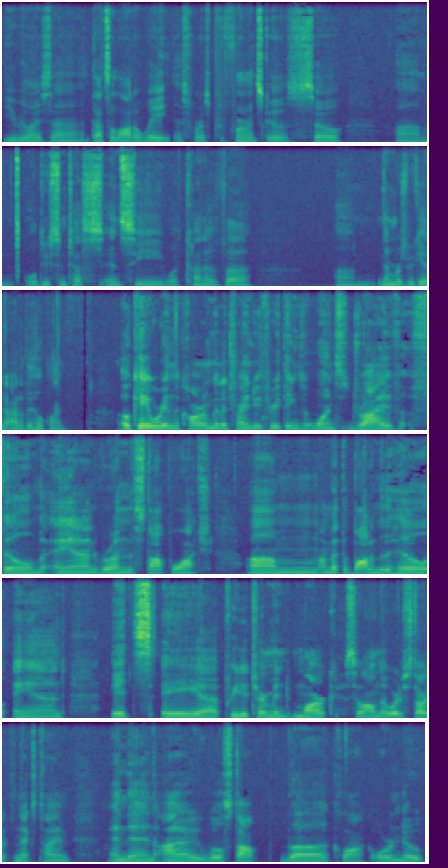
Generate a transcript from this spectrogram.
you realize that that's a lot of weight as far as performance goes. So um, we'll do some tests and see what kind of uh, um, numbers we get out of the hill climb. Okay, we're in the car. I'm going to try and do three things at once. Drive, film, and run the stopwatch. Um, I'm at the bottom of the hill and it's a uh, predetermined mark, so I'll know where to start the next time. And then I will stop the clock or note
